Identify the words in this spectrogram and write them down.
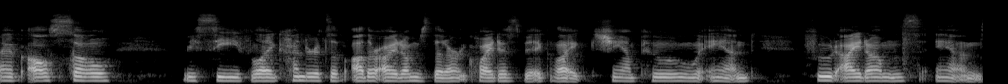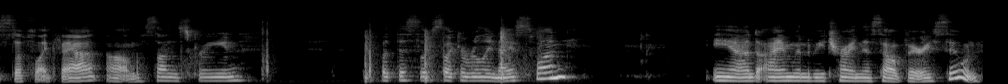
I've also received like hundreds of other items that aren't quite as big, like shampoo and food items and stuff like that, um, sunscreen. But this looks like a really nice one, and I'm going to be trying this out very soon.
